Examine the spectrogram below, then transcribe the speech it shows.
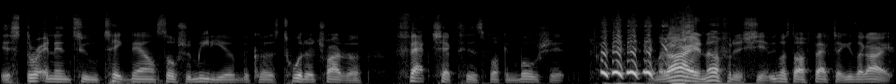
is threatening to take down social media because Twitter tried to fact check his fucking bullshit. I'm like, all right, enough of this shit. We're gonna start fact checking. He's like, all right,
